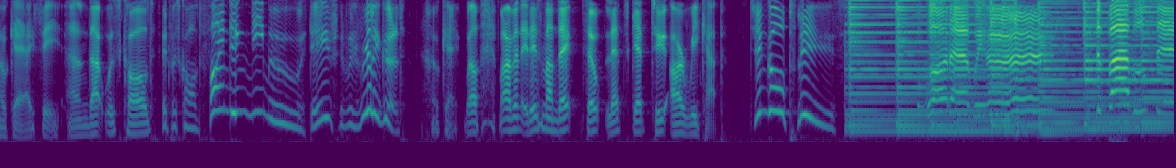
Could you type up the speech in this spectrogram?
Okay, I see. And that was called. It was called Finding Nemo, Dave. It was really good. Okay, well, Marvin, it is Monday, so let's get to our recap. Jingle, please. What have we heard? The Bible say.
